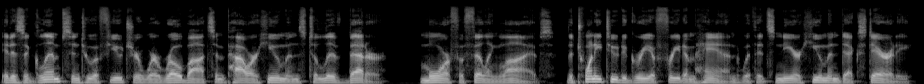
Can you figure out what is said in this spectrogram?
It is a glimpse into a future where robots empower humans to live better, more fulfilling lives. The 22 degree of freedom hand, with its near human dexterity,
